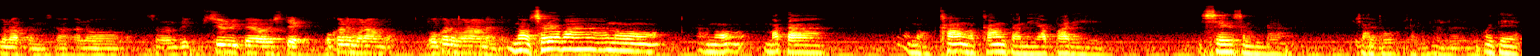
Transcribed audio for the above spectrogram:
もらったんですか？あのそのリシューリペアをしてお金もらうの？お金もらわないの？のそれはあのあのまたあのカウンカウンターにやっぱりセールスマンがちゃんとおるからねそれで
